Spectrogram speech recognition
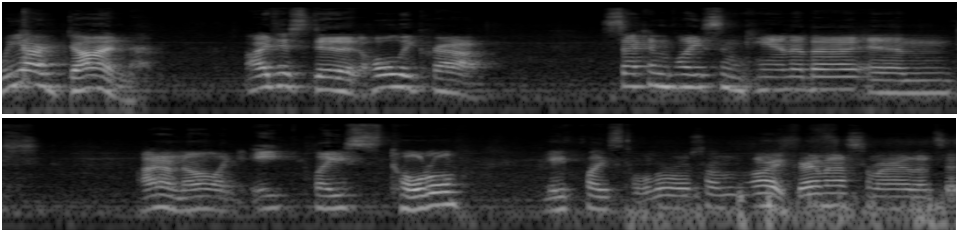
We are done. I just did it. Holy crap. Second place in Canada and I don't know, like eighth place total. Eighth place total or something. Alright, Grandmaster Mario, that's it.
